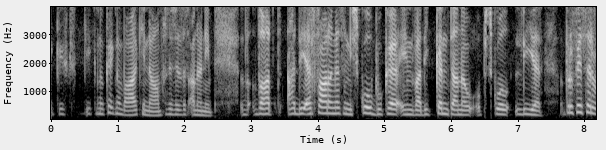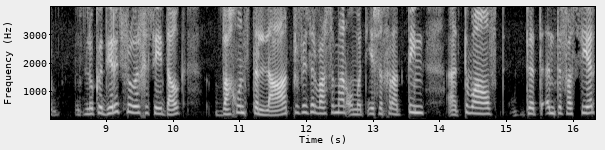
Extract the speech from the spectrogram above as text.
Ek, ek ek nou kyk nou baie ek naam gesê dit was anoniem. Wat die ervaring is in die skoolboeke en wat die kind dan nou op skool leer. Professor Lokodeer het vroeër gesê dalk wag ons te laat professor Wasserman om dit eers in graad 10, uh, 12 dit in te faseer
